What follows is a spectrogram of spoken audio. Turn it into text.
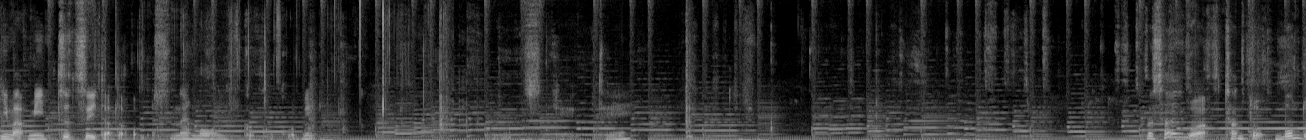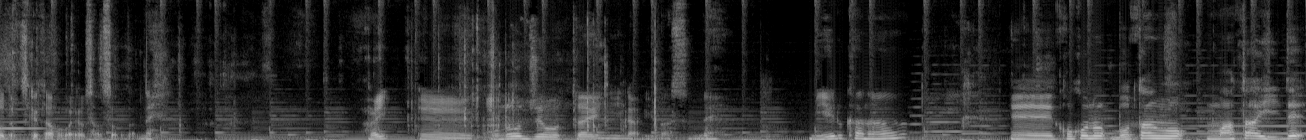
今3つついたところですね。もう1個ここにつけて。これ最後はちゃんとボンドでつけた方が良さそうだね。はい。えーこの状態になりますね。見えるかな？えーここのボタンをまたいで、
